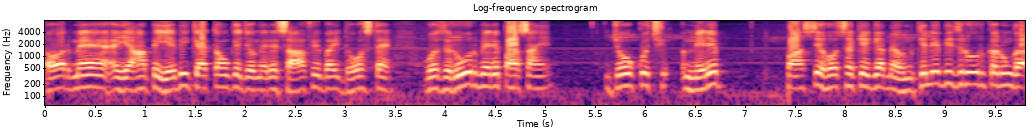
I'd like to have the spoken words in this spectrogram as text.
और मैं यहाँ पे ये भी कहता हूँ कि जो मेरे सहाफ़ी भाई दोस्त हैं वो ज़रूर मेरे पास आएँ। जो कुछ मेरे पास से हो सकेगा मैं उनके लिए भी ज़रूर करूँगा।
